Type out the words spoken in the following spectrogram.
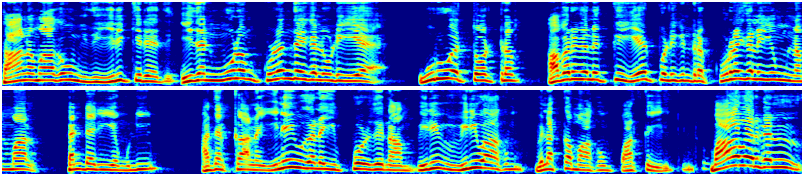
ஸ்தானமாகவும் இது இருக்கிறது. இதன் மூலம் குழந்தைகளுடைய உருவத் தோற்றம் அவர்களுக்கு ஏற்படுகின்ற குறைகளையும் நம்மால் கண்டறிய முடியும். அதற்கான இணைவுகளை இப்பொழுது நாம் விரி விரிவாகவும் விளக்கமாகவும் பார்க்க இருக்கின்றோம். பாவர்கள்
